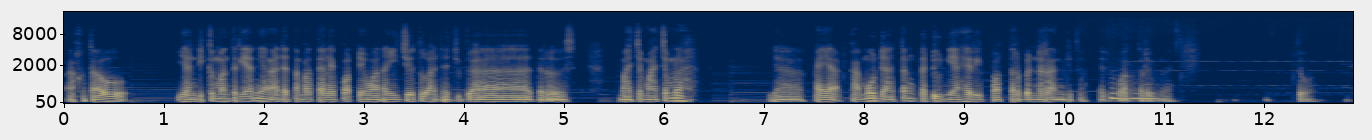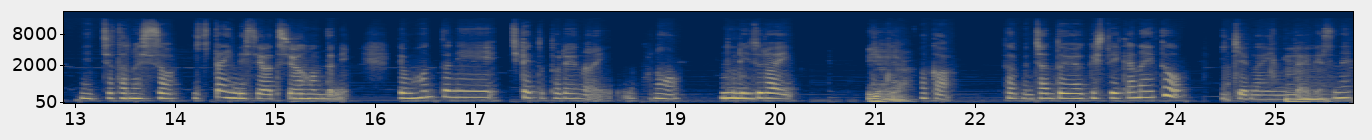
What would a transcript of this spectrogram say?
aku tahu yang di kementerian yang ada tempat teleport yang warna hijau tuh ada juga terus macem-macem lah. Ya kayak kamu datang ke dunia Harry Potter beneran gitu. Harry Hmm. Potter beneran. めっちゃ楽しそう行きたいんですよ私は本当に、でも本当にチケット取れないのかな取りづらい、 Iya ya. なんか 多分ちゃんと予約していかないといけないみたいですね、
